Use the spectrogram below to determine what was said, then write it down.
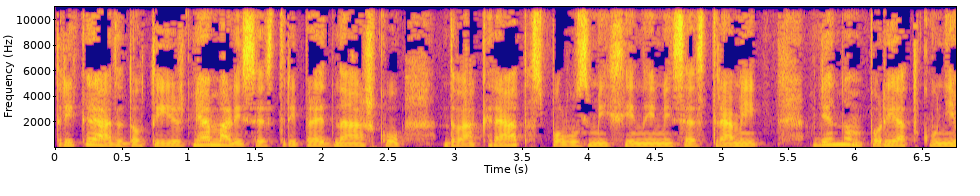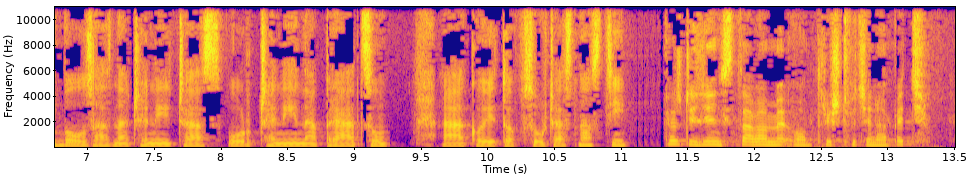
Trikrát do týždňa mali sestry prednášku, dvakrát spolu s misijnými sestrami. V dennom poriadku nebol zaznačený čas určený na prácu. A ako je to v súčasnosti? Každý deň stávame o 3 čtvrte na 5.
